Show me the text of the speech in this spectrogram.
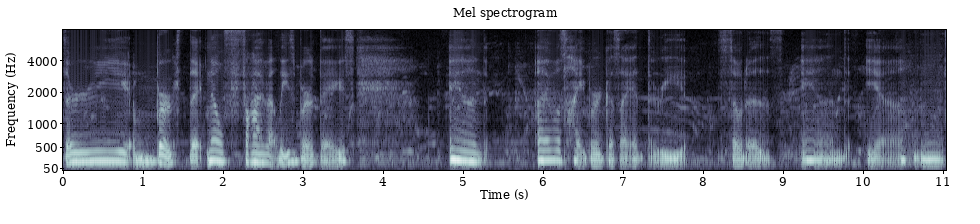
three birthday no five at least birthdays. And i was hyper because i had three sodas. And yeah mm,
